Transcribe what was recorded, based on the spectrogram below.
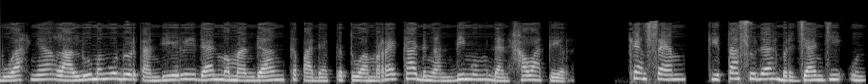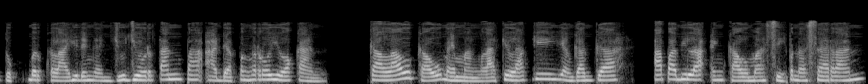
buahnya lalu mengundurkan diri dan memandang kepada ketua mereka dengan bingung dan khawatir. Ken Sam, kita sudah berjanji untuk berkelahi dengan jujur tanpa ada pengeroyokan. Kalau kau memang laki-laki yang gagah, apabila engkau masih penasaran,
